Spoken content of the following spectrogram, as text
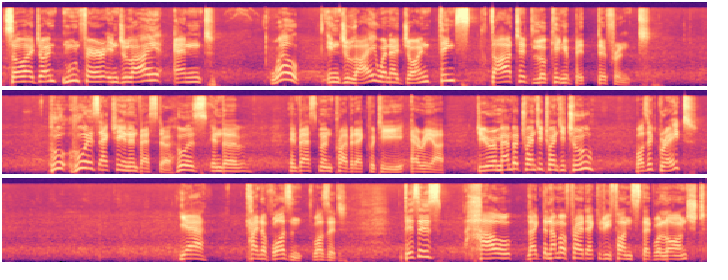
So I joined Moonfare in July, and well, in July when I joined, things started looking a bit different. Who, who is actually an investor? Who is in the investment private equity area? Do you remember 2022? Was it great? Yeah, kind of wasn't, was it? This is how, like the number of private equity funds that were launched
